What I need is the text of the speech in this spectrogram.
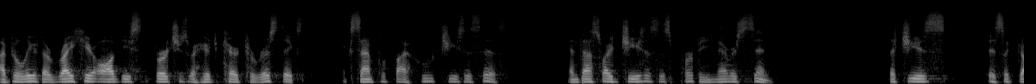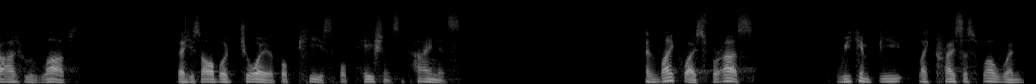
I believe that right here, all these virtues, right here, the characteristics, exemplify who Jesus is. And that's why Jesus is perfect. He never sinned. That Jesus is a God who loves. That he's all about joy, about peace, about patience, kindness. And likewise for us, we can be like Christ as well when,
